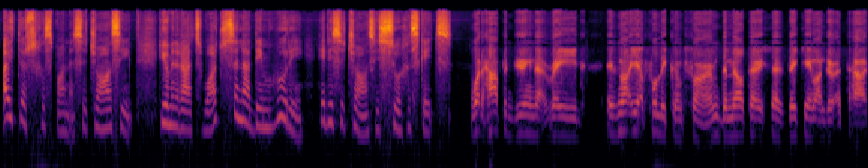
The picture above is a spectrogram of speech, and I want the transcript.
uiters gespanne situasie. Human Rights Watch se Nadim Houri het die situasie so geskets. What happened during that raid is not yet fully confirmed. The military says they came under attack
